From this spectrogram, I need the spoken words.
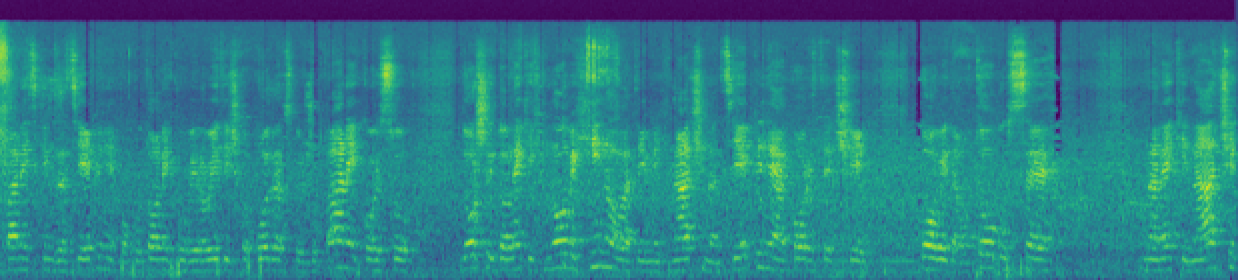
županijskim za cijepljenje, poput onih u Virovitičko-Podravskoj županiji koji su došli do nekih novih inovativnih načina cijepljenja koristeći COVID autobuse na neki način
